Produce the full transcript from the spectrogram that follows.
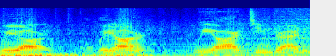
We are. We are. We are Team Drydene.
